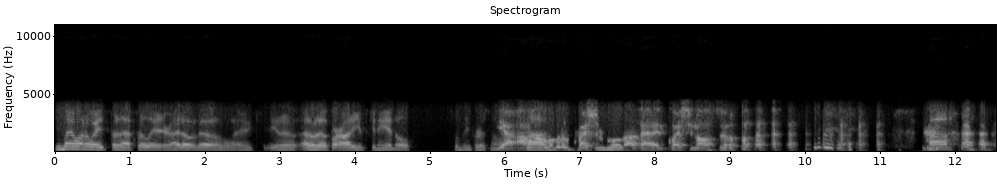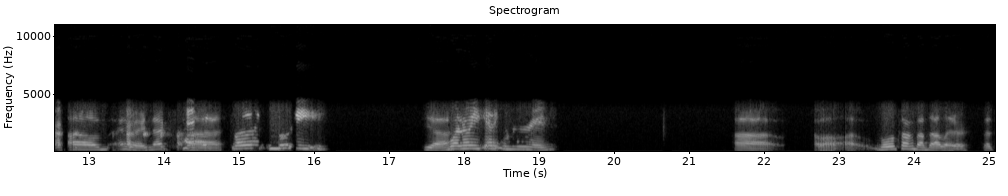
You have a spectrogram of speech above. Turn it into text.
you might want to wait for that for later. I don't know. Like, you know, I don't know if our audience can handle something personal. yeah, I'm, I'm a Um, little questionable about that question also. uh, um. Anyway, next. Uh. Mo- Moody, Yeah. when are we getting married? Uh. Well, uh, we'll talk about that later. That's.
